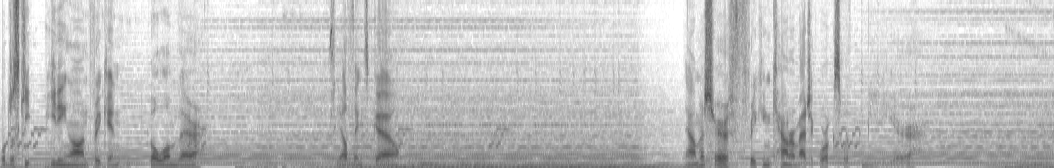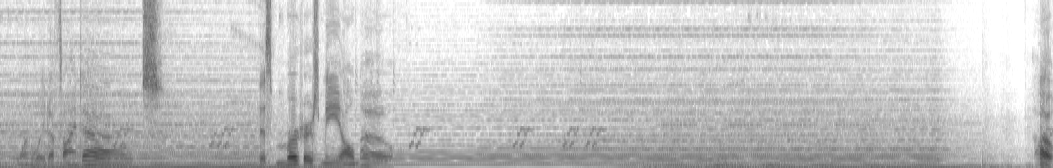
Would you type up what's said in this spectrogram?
We'll just keep beating on freaking Golem there. See how things go. Now, I'm not sure if freaking counter magic works with Meteor. One way to find out. This murders me, I'll know. Oh.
